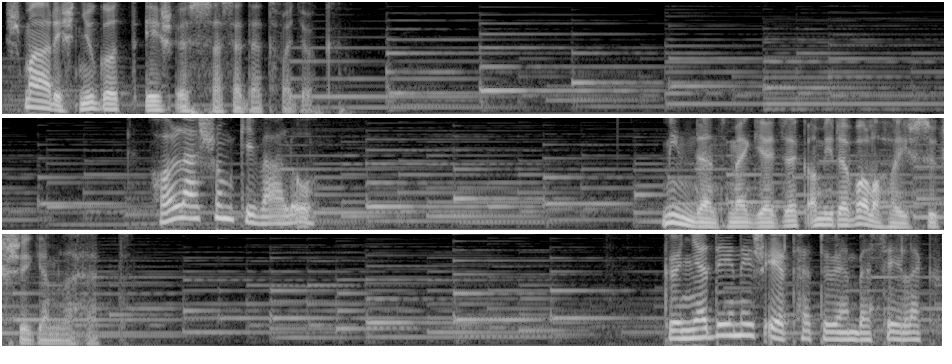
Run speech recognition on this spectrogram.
s már is nyugodt és összeszedett vagyok. Hallásom kiváló. Mindent megjegyzek, amire valaha is szükségem lehet. Könnyedén és érthetően beszélek.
